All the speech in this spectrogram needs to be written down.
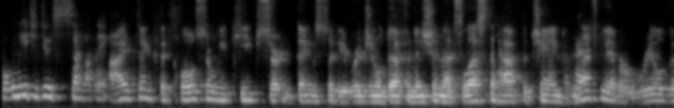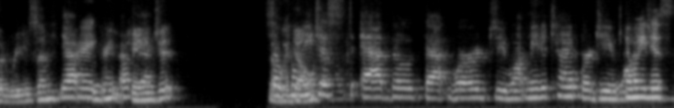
but we need to do something. I think the closer we keep certain things to the original definition, that's less to have to change, Okay. unless we have a real good reason. Yeah. I agree. Okay. Change it. So we can we don't. just add those, that word? Do you want me to type or do you? Can want we just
